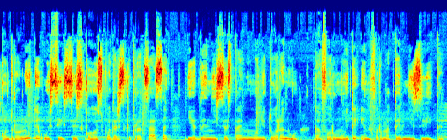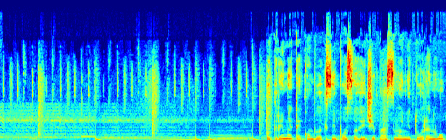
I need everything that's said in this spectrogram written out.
Контролюйте усі сільськогосподарські процеси єдиній системі моніторингу та формуйте інформативні звіти. Отримайте комплексні послуги GPS-моніторингу,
